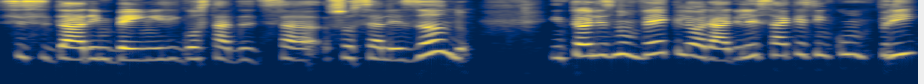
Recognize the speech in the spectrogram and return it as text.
se, se darem bem e gostar de estar socializando, então eles não vê aquele horário, eles sabem que que cumprir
